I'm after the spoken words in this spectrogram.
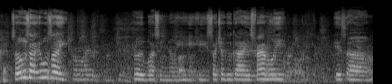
Okay. So it was like it was like really a blessing, you know. He he's such a good guy. His family, his um,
